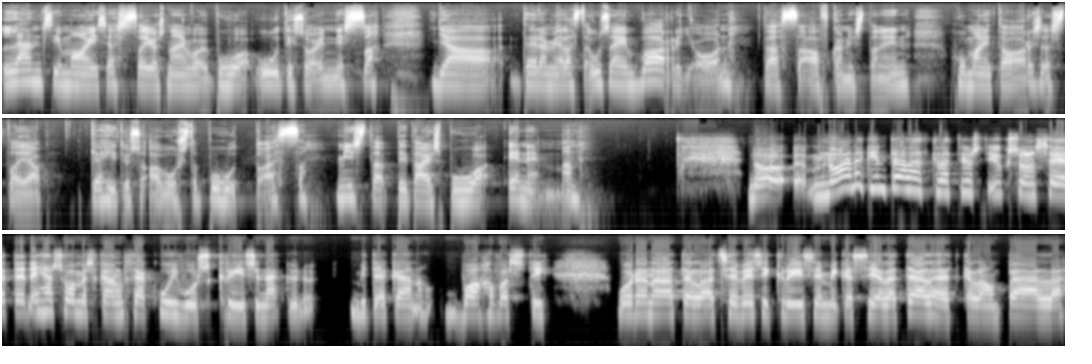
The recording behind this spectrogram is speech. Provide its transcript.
länsimaisessa, jos näin voi puhua, uutisoinnissa ja teidän mielestä usein varjoon tässä Afganistanin humanitaarisesta ja kehitysavusta puhuttaessa? Mistä pitäisi puhua enemmän? No, no ainakin tällä hetkellä tietysti yksi on se, että eihän Suomessakaan tämä kuivuuskriisi näkynyt mitenkään vahvasti. Voidaan ajatella, että se vesikriisi, mikä siellä tällä hetkellä on päällä,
